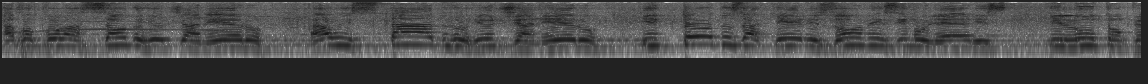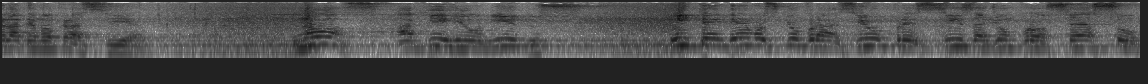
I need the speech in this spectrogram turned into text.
à população do Rio de Janeiro, ao Estado do Rio de Janeiro e todos aqueles homens e mulheres que lutam pela democracia. Nós, aqui reunidos, entendemos que o Brasil precisa de um processo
